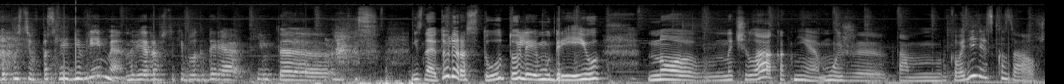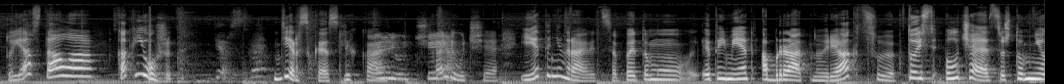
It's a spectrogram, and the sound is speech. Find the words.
допустим, в последнее время, наверное, все-таки благодаря каким-то, не знаю, то ли расту, то ли мудрею, но начала, как мне мой же там руководитель сказал, что я стала как ежик. Дерзкая слегка. Колючая. колючая. И это не нравится. Поэтому это имеет обратную реакцию. То есть получается, что мне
